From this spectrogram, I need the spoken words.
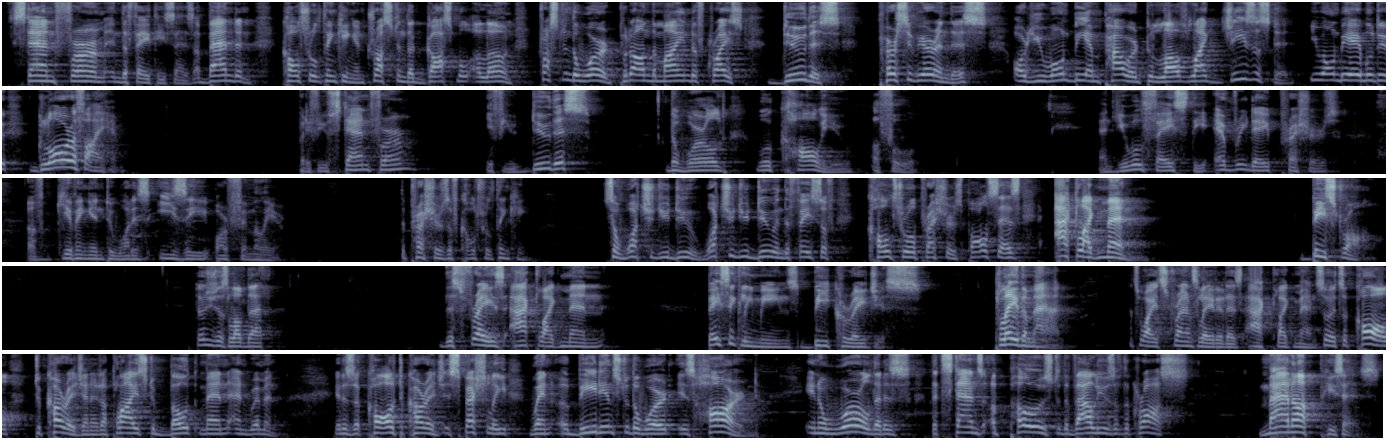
Stand firm in the faith, he says. Abandon cultural thinking and trust in the gospel alone. Trust in the word. Put on the mind of Christ. Do this. Persevere in this, or you won't be empowered to love like Jesus did. You won't be able to glorify him. But if you stand firm, if you do this, the world will call you a fool and you will face the everyday pressures of giving into what is easy or familiar. The pressures of cultural thinking. So, what should you do? What should you do in the face of cultural pressures? Paul says, act like men, be strong. Don't you just love that? This phrase, act like men, basically means be courageous, play the man. That's why it's translated as act like men. So it's a call to courage, and it applies to both men and women. It is a call to courage, especially when obedience to the word is hard in a world that, is, that stands opposed to the values of the cross. Man up, he says.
